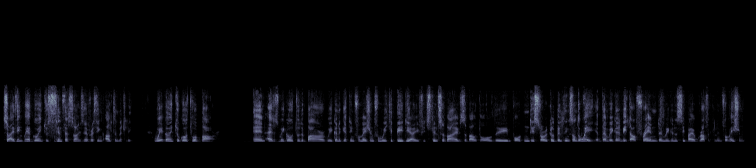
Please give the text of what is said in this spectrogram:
So I think we are going to synthesize everything ultimately. We're going to go to a bar. And as we go to the bar, we're going to get information from Wikipedia, if it still survives, about all the important historical buildings on the way. And then we're going to meet our friend and we're going to see biographical information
